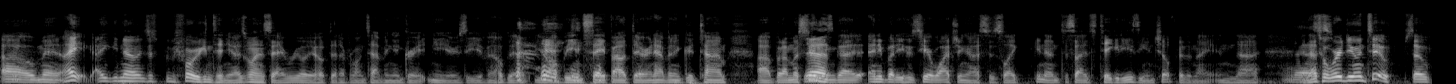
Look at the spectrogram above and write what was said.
oh man. I, I, you know, just before we continue, I just want to say I really hope that everyone's having a great New Year's Eve. I hope that you're all being safe out there and having a good time. Uh, but I'm assuming yes. that anybody who's here watching us is like, you know, decides to take it easy and chill for the night. And, uh, yes. and that's what we're doing too. So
